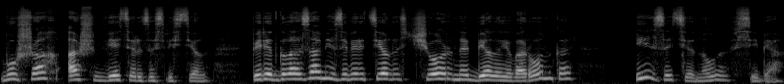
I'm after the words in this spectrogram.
В ушах аж ветер засвистел. Перед глазами завертелась черно-белая воронка и затянула в себя.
